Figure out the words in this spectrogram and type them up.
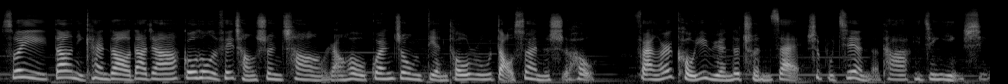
所以，当你看到大家沟通得非常顺畅，然后观众点头如捣蒜的时候，反而口译员的存在是不见的，他已经隐形。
